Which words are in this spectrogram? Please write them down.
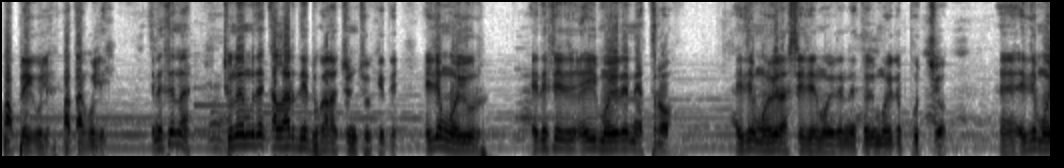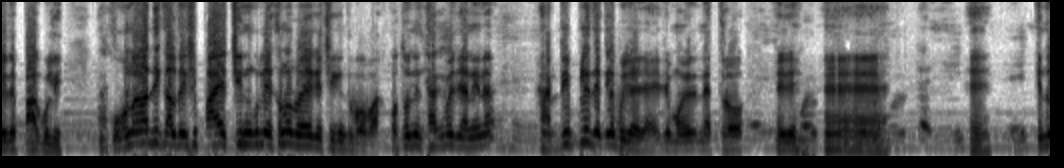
পাপড়িগুলি পাতাগুলি দেখছেন না চুনের মধ্যে কালার দিয়ে ঢুকানো চুন চুকিতে এই যে ময়ূর এই দেখছি এই ময়ূরের নেত্র এই যে ময়ূর আসছে যে ময়ূরের নেত্র ময়ূরের পুচ্ছ হ্যাঁ এই যে ময়ূরের পাগুলি অনাদি কাল থেকে সে পায়ের চিহ্নগুলি এখনও রয়ে গেছে কিন্তু বাবা কতদিন থাকবে জানি না। হ্যাঁ ডিপলি দেখলে বোঝা যায় যে ময়ূরের নেত্র এই যে হ্যাঁ হ্যাঁ হ্যাঁ। কিন্তু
